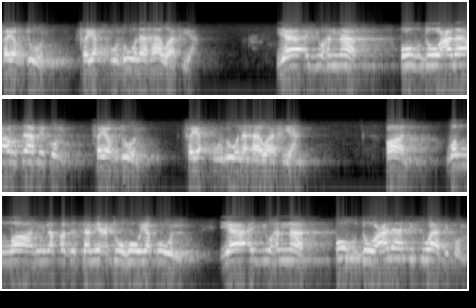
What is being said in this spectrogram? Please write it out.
فيغدون فيأخذونها وافية. يا أيها الناس أغدوا على أرزاقكم فيغدون فيأخذونها وافية. قال والله لقد سمعته يقول يا أيها الناس أغدوا على كسواتكم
